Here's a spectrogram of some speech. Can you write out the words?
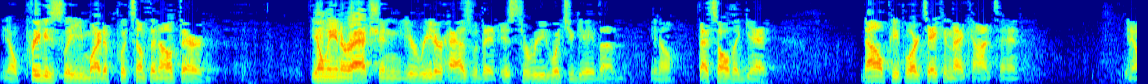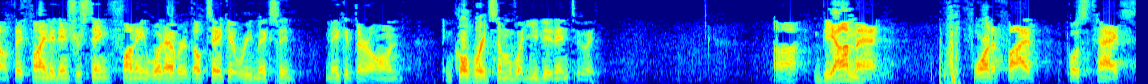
you know, previously you might have put something out there. The only interaction your reader has with it is to read what you gave them. You know, that's all they get. Now people are taking that content. You know, if they find it interesting, funny, whatever, they'll take it, remix it, make it their own, incorporate some of what you did into it. Uh, beyond that, four out of five post text,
